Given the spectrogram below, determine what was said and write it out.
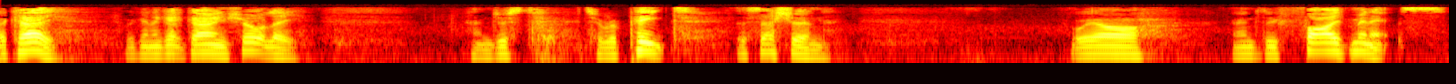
Okay, we're going to get going shortly. And just to repeat the session, we are going to do five minutes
